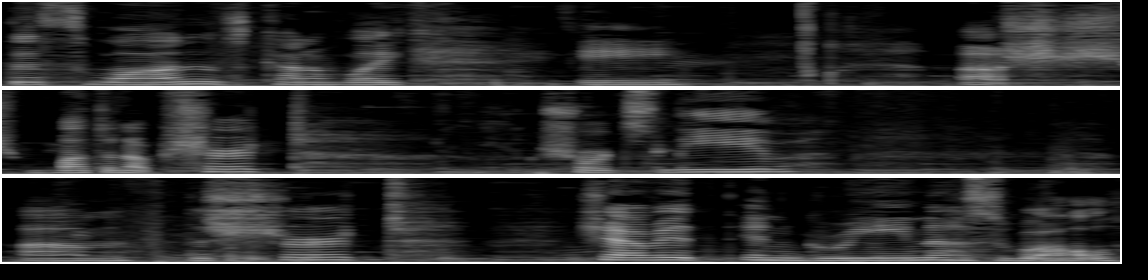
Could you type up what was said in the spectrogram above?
this one is kind of like a, a button-up shirt short sleeve. Um, the shirt she have it in green as well.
